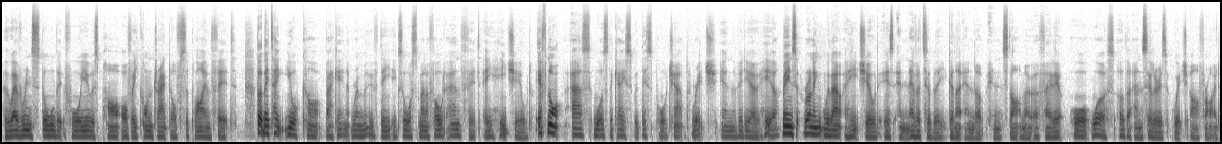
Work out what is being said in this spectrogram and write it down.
whoever installed it for you as part of a contract of supply and fit that they take your car back in, remove the exhaust manifold and fit a heat shield. If not, as was the case with this poor chap Rich in the video here, means running without a heat shield is inevitably going to end up in starter motor failure or worse, other ancillaries which are fried.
